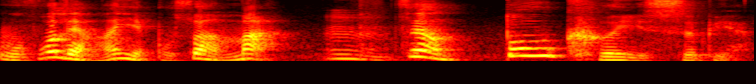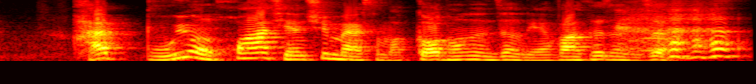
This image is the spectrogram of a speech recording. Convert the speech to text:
五伏两安也不算慢，嗯，这样都可以识别，还不用花钱去买什么高通认证、联发科认证。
